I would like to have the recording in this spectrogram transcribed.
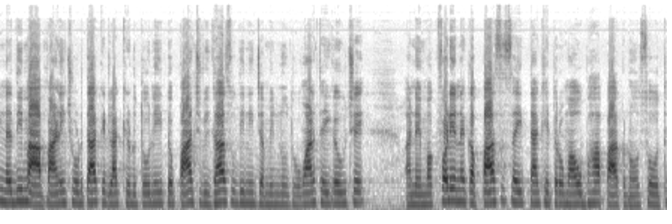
નદીમાં પાણી છોડતા કેટલાક ખેડૂતોની તો પાંચ વીઘા સુધીની જમીનનું ધોવાણ થઈ ગયું છે અને મગફળી અને કપાસ સહિતના ખેતરોમાં ઊભા પાકનો સોથ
